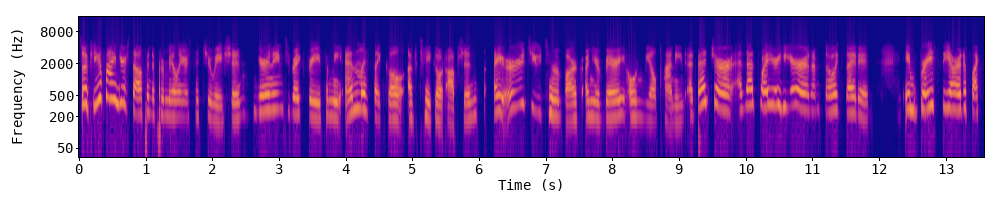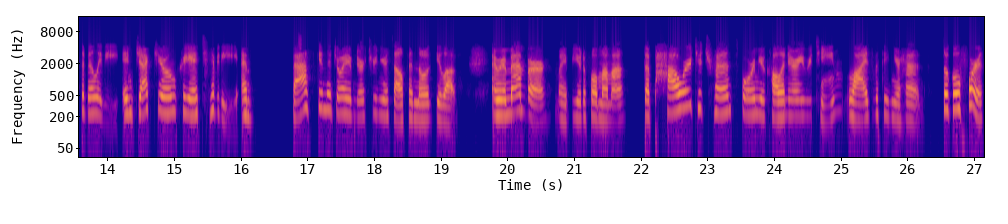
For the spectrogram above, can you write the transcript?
So if you find yourself in a familiar situation, yearning to break free from the endless cycle of takeout options, I urge you to embark on your very own meal planning adventure. And that's why you're here, and I'm so excited. Embrace the art of flexibility, inject your own creativity, and Bask in the joy of nurturing yourself and those you love. And remember, my beautiful mama, the power to transform your culinary routine lies within your hands. So go forth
